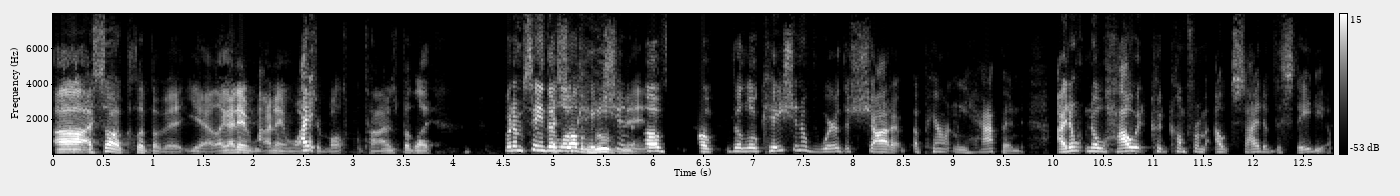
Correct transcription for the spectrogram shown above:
Uh, I saw a clip of it. Yeah, like I didn't I didn't watch I, it multiple times, but like but I'm saying the I location the of of the location of where the shot apparently happened, I don't know how it could come from outside of the stadium.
